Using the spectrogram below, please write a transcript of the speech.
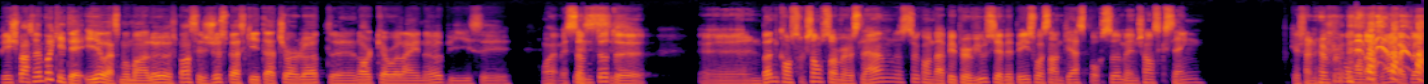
Puis je pense même pas qu'il était heel à ce moment-là. Je pense que c'est juste parce qu'il était à Charlotte, euh, North Carolina, puis c'est. Ouais, mais somme c'est- toute, une bonne construction de SummerSlam. Ceux qu'on a pay-per-view, si j'avais payé 60$ pour ça, mais une chance qu'ils saignent. Fait que j'en ai un peu pour mon argent. fait que là,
